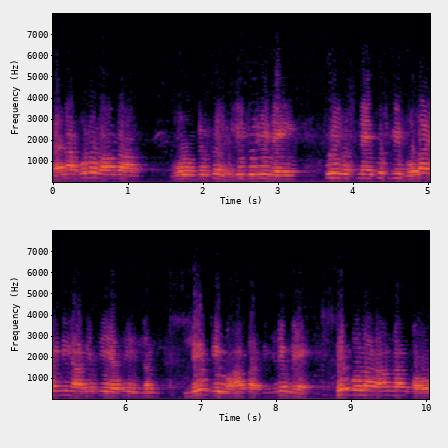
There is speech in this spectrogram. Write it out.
मैना बोलो राम राम वो बिल्कुल हिली जुली नहीं कोई उसने कुछ भी बोला ही नहीं आगे से ऐसे लेट गई वहाँ पर पिंजरे में फिर बोला राम राम कहो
